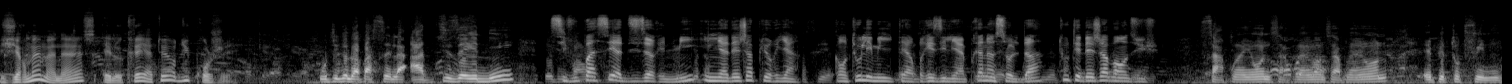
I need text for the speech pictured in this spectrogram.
Germain Manas est le créateur du projet. Si vous passez à 10h30, il n'y a déjà plus rien. Quand tous les militaires brésiliens prennent un soldat, tout est déjà vendu. Ça prend une, ça prend une, ça prend une, et puis tout fini.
